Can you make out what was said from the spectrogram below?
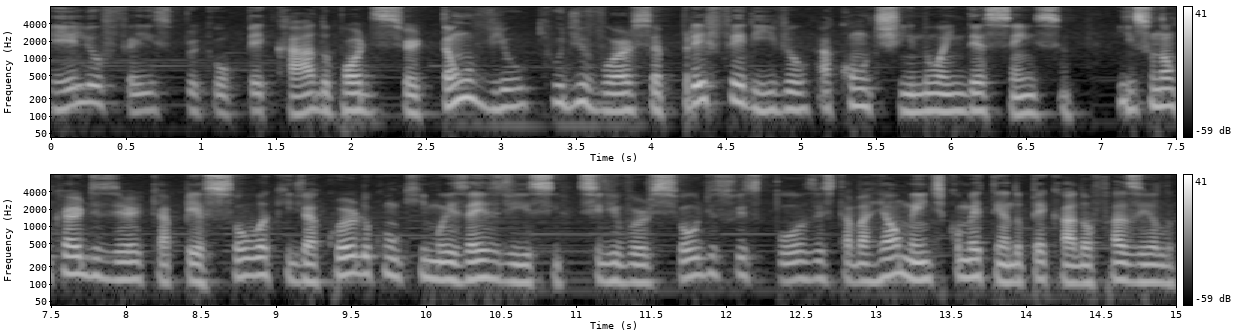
ele o fez porque o pecado pode ser tão vil que o divórcio é preferível à contínua indecência. Isso não quer dizer que a pessoa que, de acordo com o que Moisés disse, se divorciou de sua esposa estava realmente cometendo pecado ao fazê-lo.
